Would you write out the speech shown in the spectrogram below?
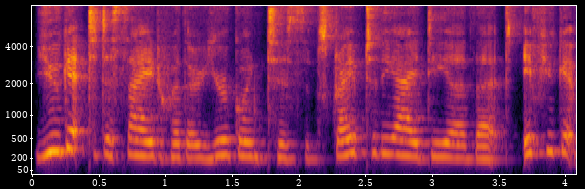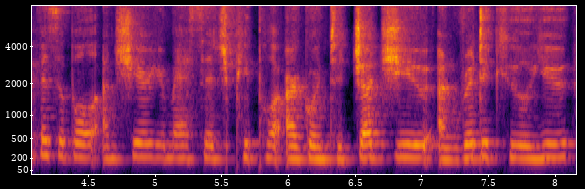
You get to decide whether you're going to subscribe to the idea that if you get visible and share your message, people are going to judge you and ridicule you.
